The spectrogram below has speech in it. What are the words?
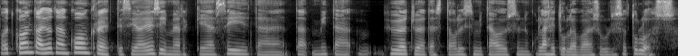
Voitko antaa jotain konkreettisia esimerkkejä siitä, että mitä hyötyä tästä olisi, mitä olisi niin kuin lähitulevaisuudessa tulossa?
